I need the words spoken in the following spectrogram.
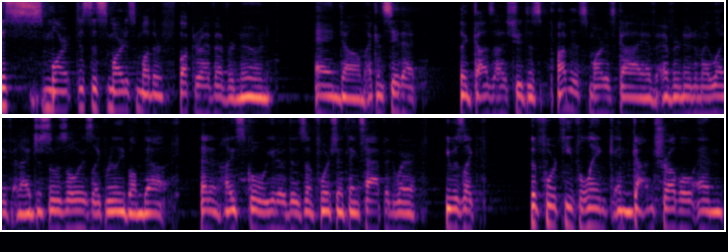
just smart just the smartest motherfucker I've ever known. And um I can say that the God's honest truth is probably the smartest guy I've ever known in my life. And I just was always like really bummed out that in high school, you know, those unfortunate things happened where he was like the 14th link and got in trouble and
